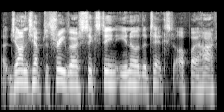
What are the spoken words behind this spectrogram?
Uh, John chapter 3, verse 16, you know the text off by heart.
